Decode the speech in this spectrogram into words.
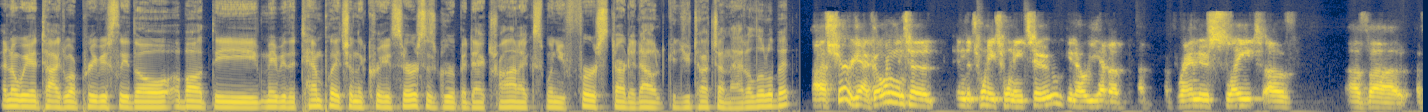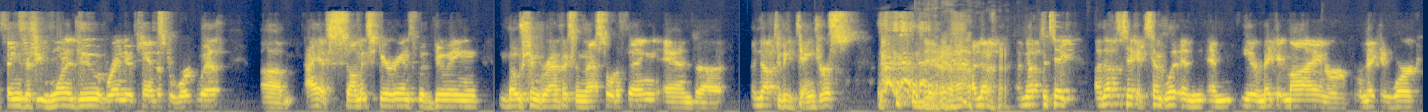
I know we had talked about previously, though, about the maybe the templates from the creative services group at Daktronics when you first started out. Could you touch on that a little bit? Uh, sure. Yeah. Going into into 2022, you know, you have a, a, a brand new slate of of, uh, of things that you want to do, a brand new canvas to work with. Um, I have some experience with doing motion graphics and that sort of thing, and uh, enough to be dangerous. enough, enough to take enough to take a template and, and either make it mine or, or make it work.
